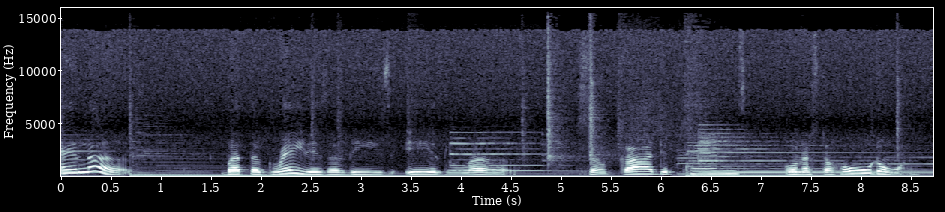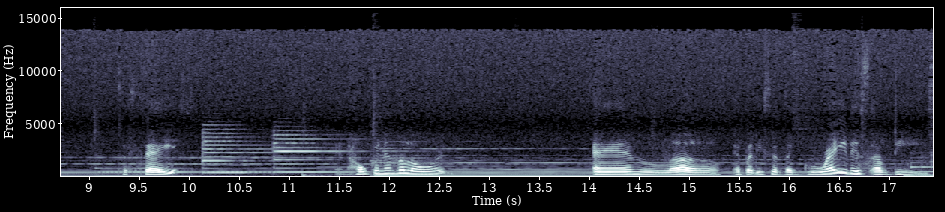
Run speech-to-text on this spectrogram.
and love. But the greatest of these is love. So God depends on us to hold on to faith and hoping in the Lord and love. And but he said the greatest of these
